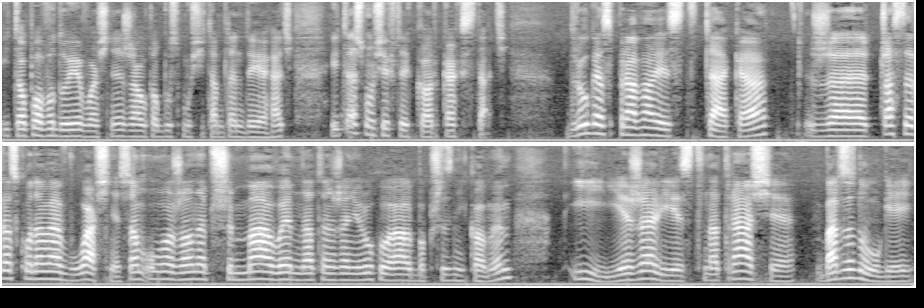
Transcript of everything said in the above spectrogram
I to powoduje właśnie, że autobus musi tamtędy jechać i też musi w tych korkach stać. Druga sprawa jest taka, że czasy rozkładowe właśnie są ułożone przy małym natężeniu ruchu albo przy znikomym i jeżeli jest na trasie bardzo długiej,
